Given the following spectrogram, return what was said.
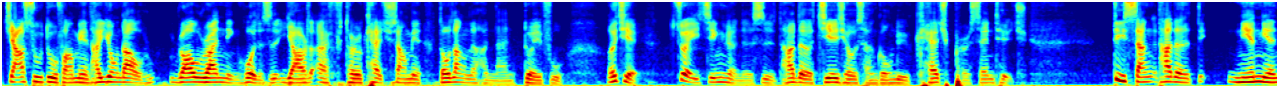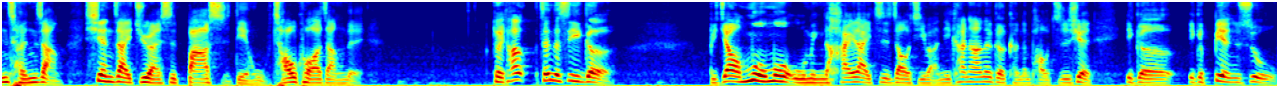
加速度方面，他用到 Route Running 或者是 Yard After Catch 上面都让人很难对付，而且最惊人的是他的接球成功率 Catch Percentage。第三，他的第年年成长，现在居然是八十点五，超夸张的。对，他真的是一个比较默默无名的 highlight 制造机吧？你看他那个可能跑直线，一个一个变速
